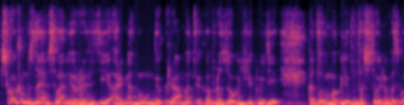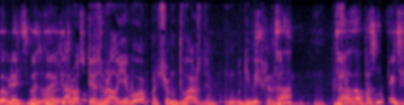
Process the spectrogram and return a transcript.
Сколько мы знаем с вами России армян умных, грамотных, образованных людей, которые могли бы достойно возглавлять, возглавить ну, народ ты избрал его, причем дважды, удивительно. Да, причем... да, а посмотрите,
